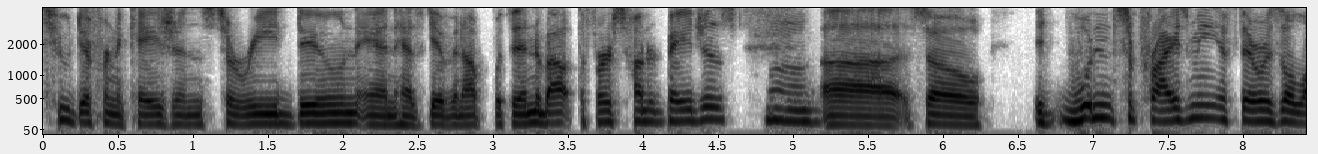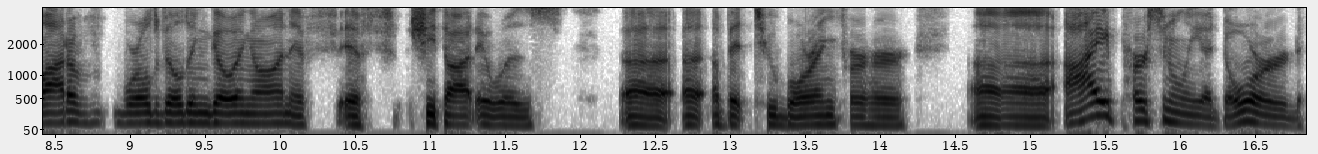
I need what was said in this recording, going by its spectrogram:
two different occasions to read Dune and has given up within about the first hundred pages. Mm. Uh, so it wouldn't surprise me if there was a lot of world building going on. If if she thought it was uh, a, a, bit too boring for her. Uh, I personally adored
